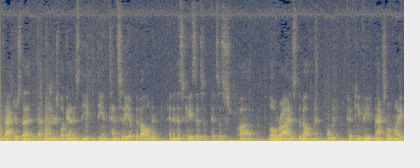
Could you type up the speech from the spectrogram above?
the factors that, that planners look at is the, the intensity of development. And in this case, it's, a- it's a, s- uh, low-rise development, only fifteen feet maximum height.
